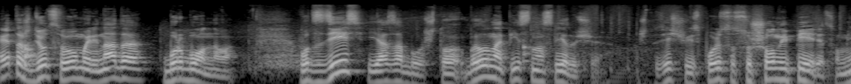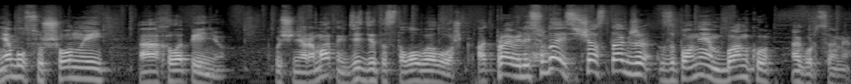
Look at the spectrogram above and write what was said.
это ждет своего маринада бурбонного. Вот здесь я забыл, что было написано следующее, что здесь еще используется сушеный перец. У меня был сушеный а, халапеньо, очень ароматный, здесь где-то столовая ложка. Отправили сюда и сейчас также заполняем банку огурцами.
